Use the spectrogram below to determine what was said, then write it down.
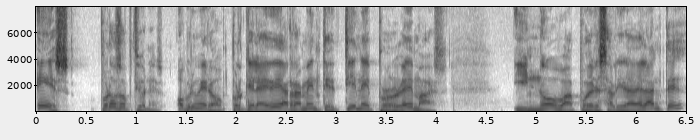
es por dos opciones. O primero, porque la idea realmente tiene problemas y no va a poder salir adelante,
